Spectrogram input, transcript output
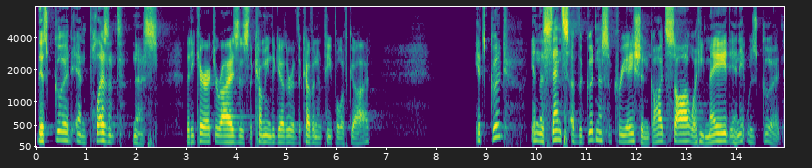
this good and pleasantness that he characterizes the coming together of the covenant people of God. It's good in the sense of the goodness of creation. God saw what He made and it was good.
